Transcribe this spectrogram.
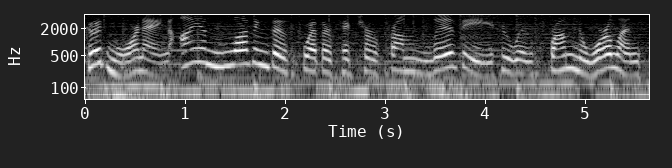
Good morning. I am loving this weather picture from Livy, who is from New Orleans.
